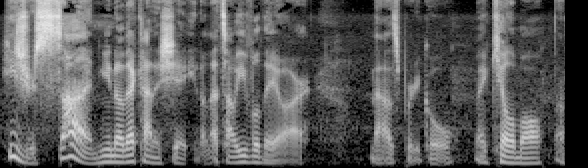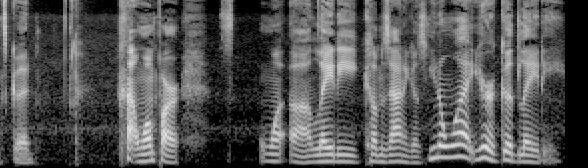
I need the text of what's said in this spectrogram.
He's your son." You know that kind of shit. You know that's how evil they are. Nah, that's pretty cool. They kill them all. That's good. one part, one uh, lady comes out and goes, "You know what? You're a good lady,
